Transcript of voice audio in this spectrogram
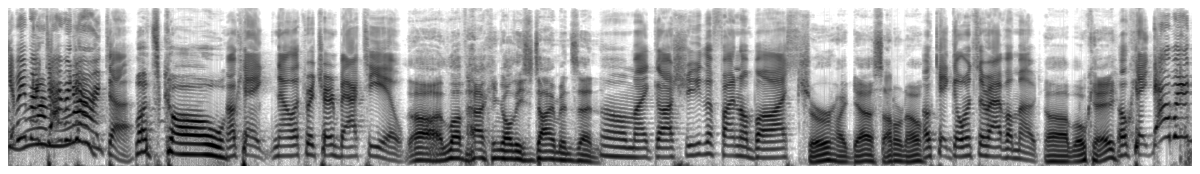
Give me my diamond heart! Let's go. Okay, now let's return back to you. Uh, I love hacking all these diamonds in. Oh my gosh, are you the final boss? Sure, I guess. I don't know. Okay, go in survival mode. Uh, okay. Okay, now I'm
